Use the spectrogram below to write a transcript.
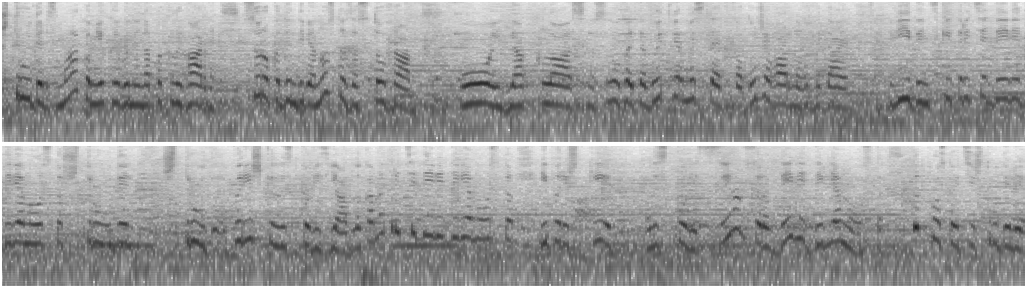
штрудель з маком, який вони напекли гарний, 41,90 за 100 грам. Ой, як класно! Слухайте, витвір мистецтва дуже гарно виглядає. Віденський 39,90, штрудель, штрудель, пиріжки листкові з яблуками 39,90 і пиріжки листкові з сиром 49,90. Тут просто ці штруделі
